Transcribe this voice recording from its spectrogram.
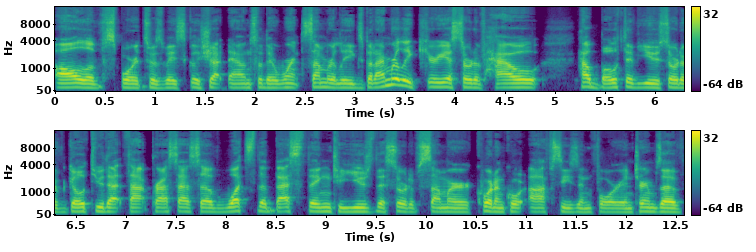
all of sports was basically shut down so there weren't summer leagues but i'm really curious sort of how how both of you sort of go through that thought process of what's the best thing to use this sort of summer quote unquote off season for in terms of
